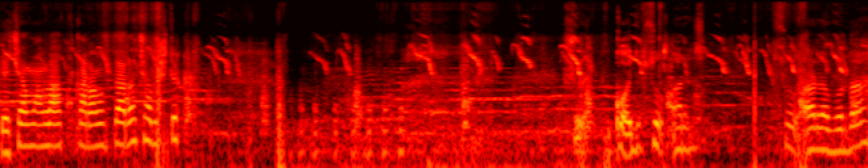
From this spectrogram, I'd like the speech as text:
Geçen vallahi karanlıklarda çalıştık. Şuraya koydum suları. Sular da burada.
